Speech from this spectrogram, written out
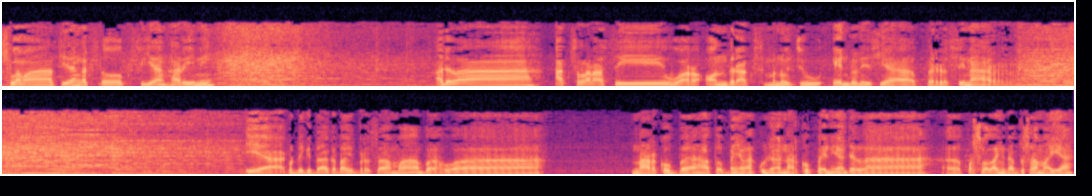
Selamat siang untuk siang hari ini adalah akselerasi war on drugs menuju Indonesia bersinar. Iya, seperti kita ketahui bersama bahwa narkoba atau penyalahgunaan narkoba ini adalah uh, persoalan kita bersama ya.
